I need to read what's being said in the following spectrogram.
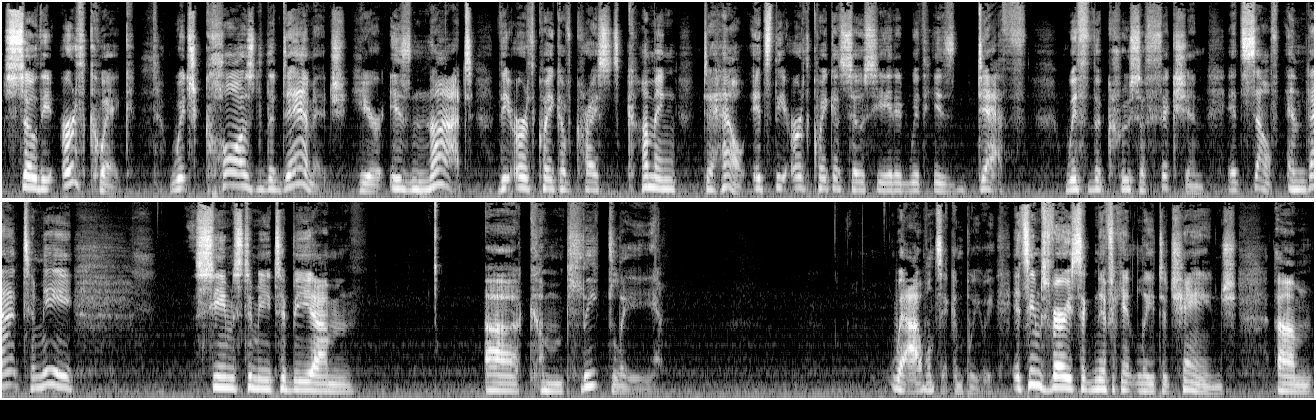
So the earthquake which caused the damage here is not the earthquake of Christ's coming to hell. It's the earthquake associated with his death, with the crucifixion itself. And that to me seems to me to be um, uh, completely. Well, I won't say completely. It seems very significantly to change um,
